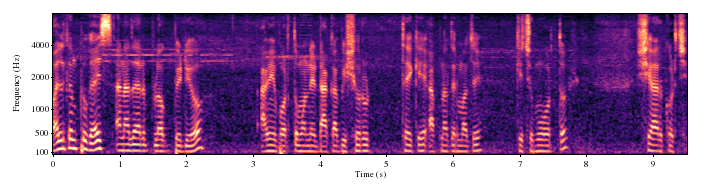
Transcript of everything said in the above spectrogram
Welcome to guys another blog video আমি বর্তমানে ঢাকা বিশ্ব রোড থেকে আপনাদের মাঝে কিছু মুহূর্ত শেয়ার করছি।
